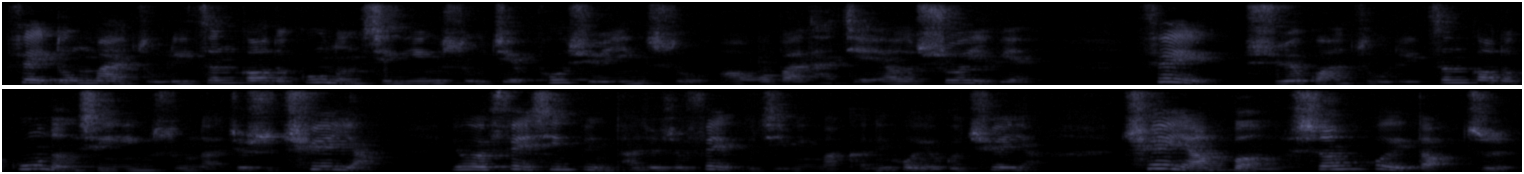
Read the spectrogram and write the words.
肺动脉阻力增高的功能性因素、解剖学因素啊，我把它简要的说一遍。肺血管阻力增高的功能性因素呢，就是缺氧。因为肺心病它就是肺部疾病嘛，肯定会有个缺氧。缺氧本身会导致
